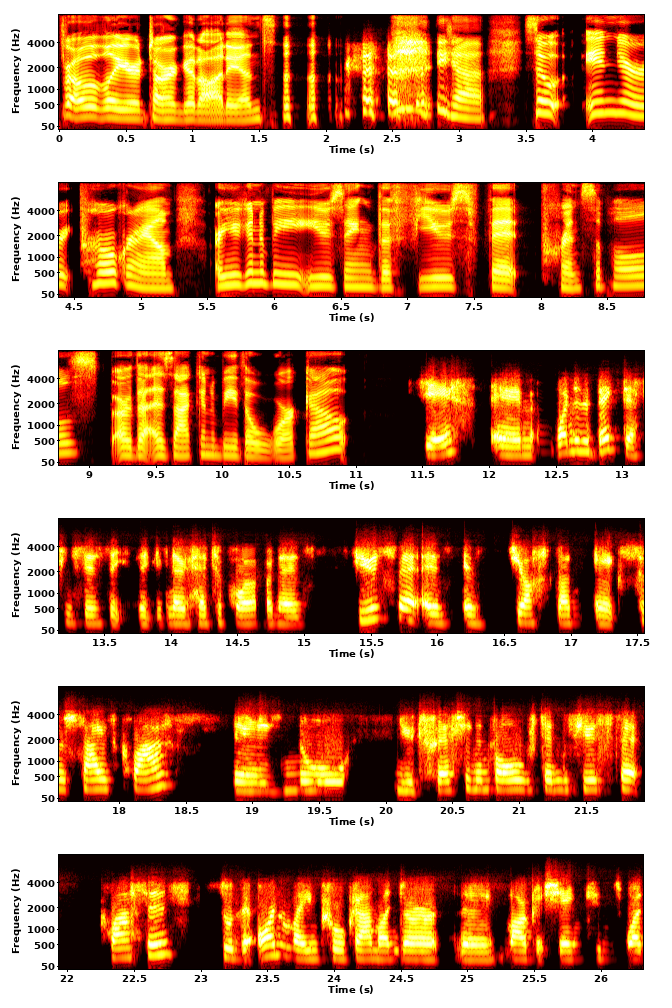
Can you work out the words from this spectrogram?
probably your target audience. yeah. So in your program, are you going to be using the Fuse Fit principles? Or the, is that going to be the workout? Yes. Um, one of the big differences that, that you've now hit upon is Fuse Fit is, is just an exercise class. There's no nutrition involved in the Fuse Fit classes. So the online program under the Margaret Jenkins One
